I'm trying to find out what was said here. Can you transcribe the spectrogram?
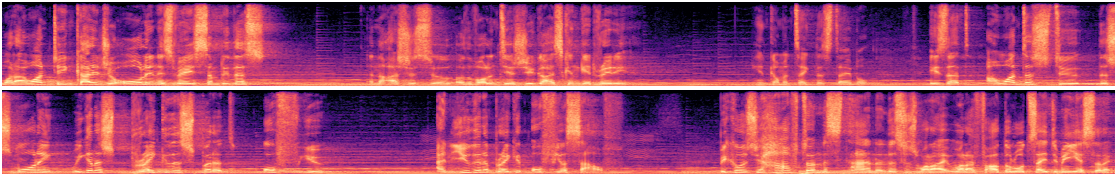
what I want to encourage you all in is very simply this. And the ushers or the volunteers, you guys can get ready. You can come and take this table. Is that I want us to, this morning, we're going to break the spirit off you and you're going to break it off yourself because you have to understand and this is what I what I felt the Lord say to me yesterday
